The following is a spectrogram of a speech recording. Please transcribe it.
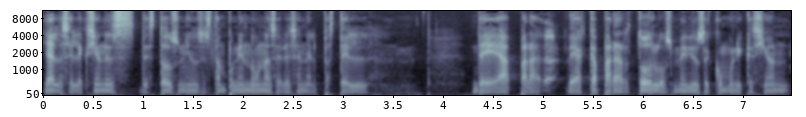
ya las elecciones de Estados Unidos están poniendo una cereza en el pastel de, de acaparar todos los medios de comunicación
